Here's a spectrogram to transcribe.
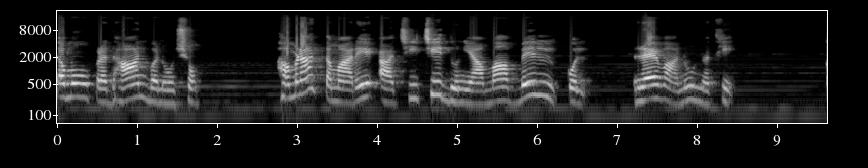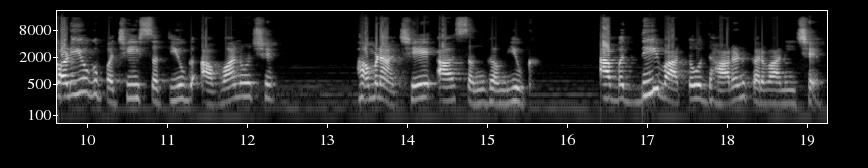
તમો પ્રધાન બનો છો. હમણાં તમારે આ ચીચી દુનિયામાં બિલકુલ રહેવાનું નથી. કળિયુગ પછી સતયુગ આવવાનો છે. હમણાં છે આ સંગમ યુગ. આ બધી વાતો ધારણ કરવાની છે.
